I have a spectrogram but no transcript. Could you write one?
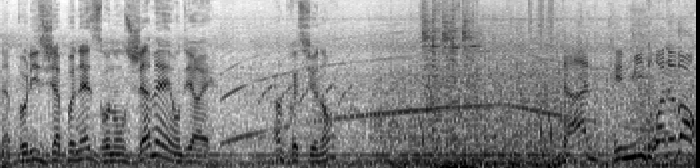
La police japonaise renonce jamais, on dirait. Impressionnant. Dan, ennemi droit devant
